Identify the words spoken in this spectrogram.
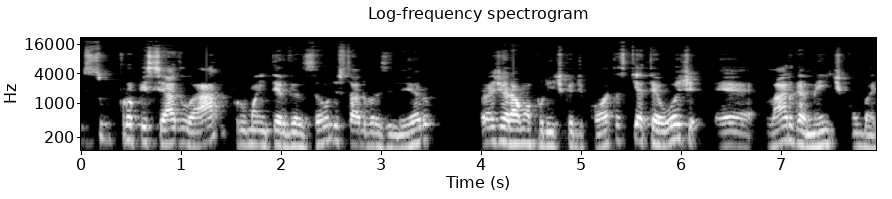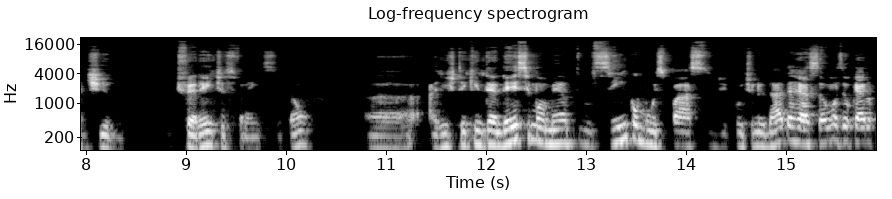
isso propiciado lá por uma intervenção do Estado brasileiro para gerar uma política de cotas que até hoje é largamente combatida em diferentes frentes. Então, uh, a gente tem que entender esse momento, sim, como um espaço de continuidade da reação, mas eu quero.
